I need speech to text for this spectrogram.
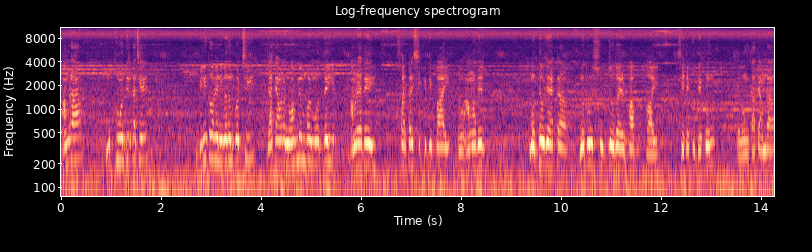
আমরা মুখ্যমন্ত্রীর কাছে বিনীতভাবে নিবেদন করছি যাতে আমরা নভেম্বর মধ্যেই আমরা যাতে সরকারি স্বীকৃতি পাই এবং আমাদের মধ্যেও যে একটা নতুন সূর্য উদয়ের ভাব হয়, সেটা একটু দেখুন এবং তাতে আমরা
